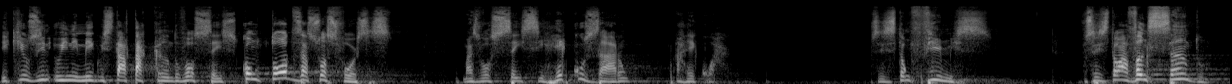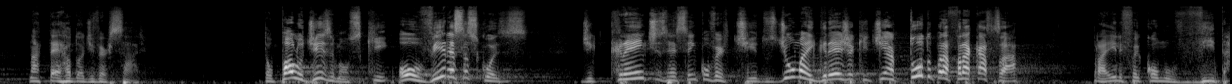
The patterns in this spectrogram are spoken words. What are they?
e que o inimigo está atacando vocês com todas as suas forças, mas vocês se recusaram a recuar. Vocês estão firmes, vocês estão avançando na terra do adversário. Então, Paulo diz, irmãos, que ouvir essas coisas de crentes recém-convertidos, de uma igreja que tinha tudo para fracassar, para ele foi como vida.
